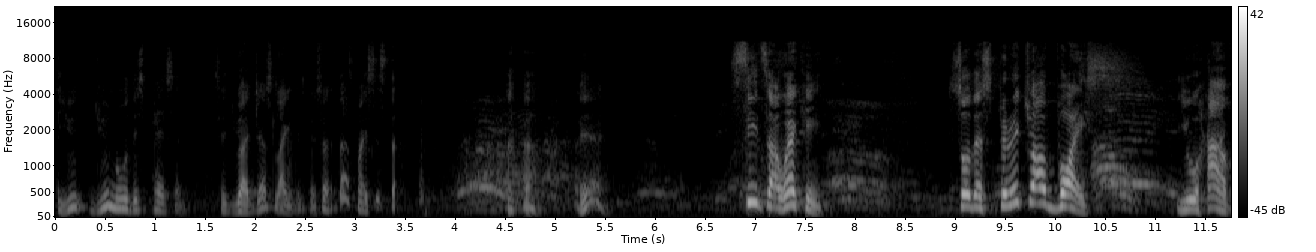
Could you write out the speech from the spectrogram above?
you, do you know this person? said, You are just like this person. That's my sister. yeah. Seeds are working. So the spiritual voice you have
